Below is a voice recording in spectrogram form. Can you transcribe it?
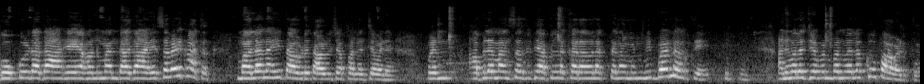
गोकुळ दादा आहे हनुमान दादा आहे सगळे खातात. मला नाहीत आवडत आळूच्या पानाच्या वड्या. पण आपल्या माणसासाठी आपल्याला करावं लागतं ना म्हणून मी बनवते. आणि मला जेवण बनवायला खूप आवडतं.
